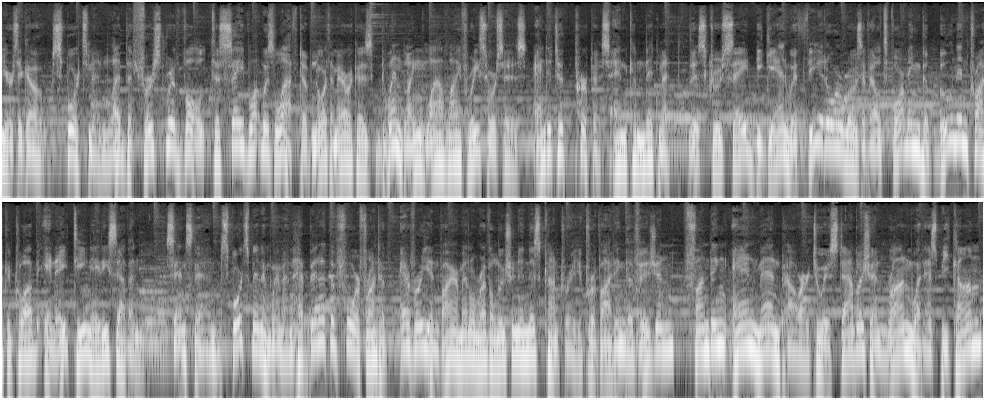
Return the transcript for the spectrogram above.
Years ago, sportsmen led the first revolt to save what was left of North America's dwindling wildlife resources, and it took purpose and commitment. This crusade began with Theodore Roosevelt forming the Boone and Crockett Club in 1887. Since then, sportsmen and women have been at the forefront of every environmental revolution in this country, providing the vision, funding, and manpower to establish and run what has become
